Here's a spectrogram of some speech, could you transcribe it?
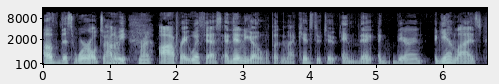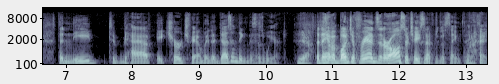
of this world. So how do we right. operate with this? And then you go, well, but my kids do too. And then uh, therein again lies the need to have a church family that doesn't think this is weird. Yeah. That they have a bunch of friends that are also chasing after the same things, Right.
